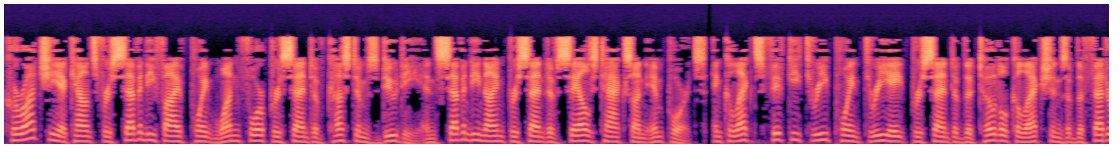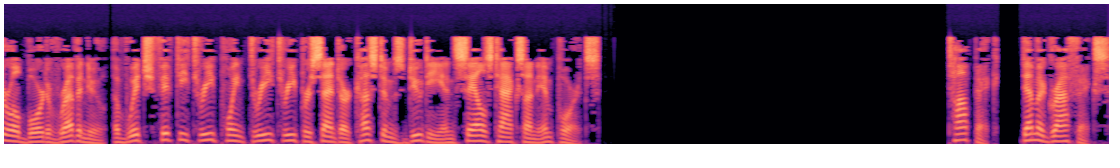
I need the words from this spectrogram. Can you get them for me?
Karachi accounts for 75.14% of customs duty and 79% of sales tax on imports, and collects 53.38% of the total collections of the Federal Board of Revenue, of which 53.33% are customs duty and sales tax on imports. Demographics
